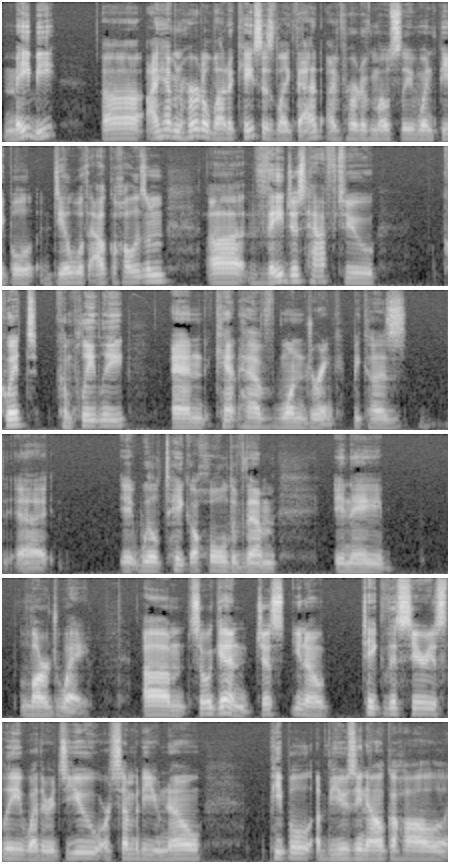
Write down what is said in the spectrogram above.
Maybe. Uh, I haven't heard a lot of cases like that. I've heard of mostly when people deal with alcoholism, uh, they just have to quit completely and can't have one drink because uh, it will take a hold of them in a large way. Um, so, again, just, you know, take this seriously, whether it's you or somebody you know. People abusing alcohol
